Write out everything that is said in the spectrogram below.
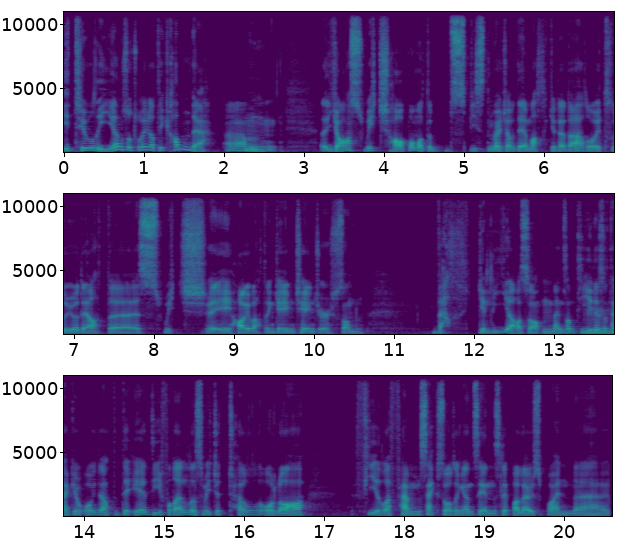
I teorien så tror jeg at de kan det. Um, Ja, Switch har på en måte spist mye av det markedet der, og jeg tror jo det at uh, Switch eh, har jo vært en game changer, sånn virkelig, altså. Men samtidig så tenker jeg òg det at det er de foreldre som ikke tør å la fire, fem, seksåringen sin slippe løs på en uh,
